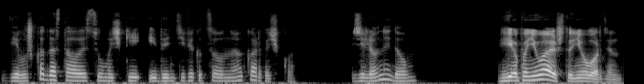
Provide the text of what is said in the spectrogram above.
Девушка достала из сумочки идентификационную карточку. «Зеленый дом». «Я понимаю, что не орден».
